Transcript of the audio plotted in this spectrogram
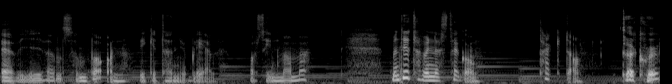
övergiven som barn, vilket han ju blev av sin mamma. Men det tar vi nästa gång. Tack Dan. Tack själv.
